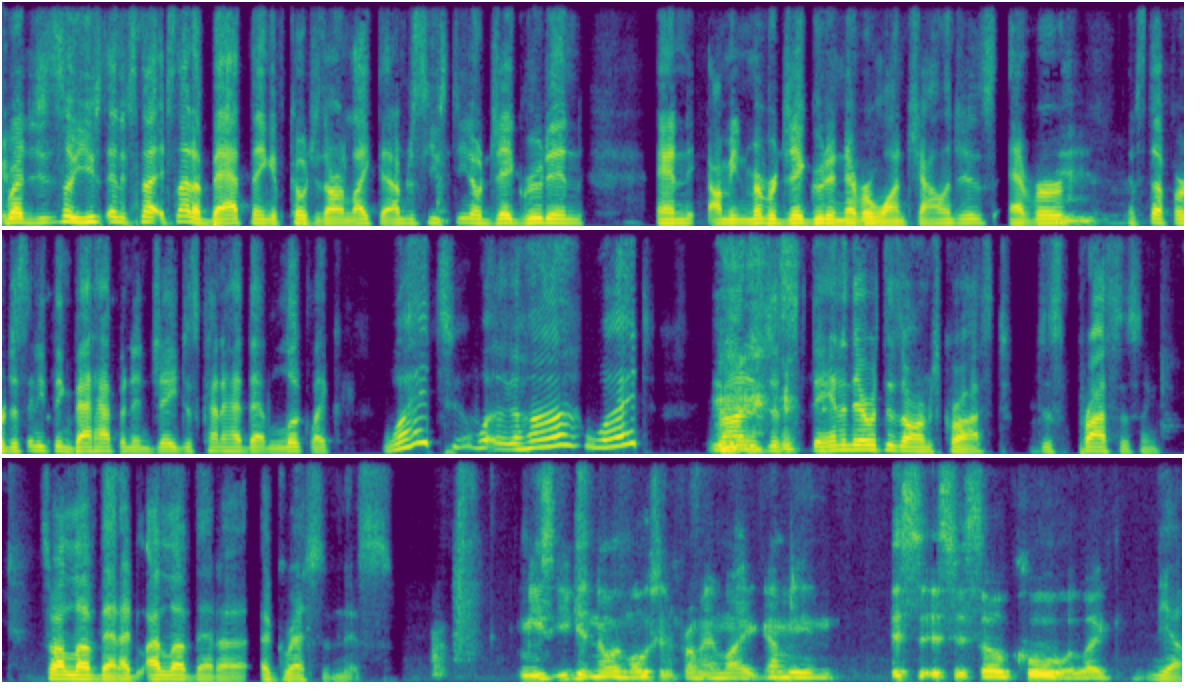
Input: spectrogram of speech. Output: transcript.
But so used, and it's not it's not a bad thing if coaches aren't like that. I'm just used to you know Jay Gruden, and I mean remember Jay Gruden never won challenges ever Mhm. and stuff, or just anything bad happened, and Jay just kind of had that look like what, what, huh, what? Ron is just standing there with his arms crossed, just processing. So I love that. I I love that uh, aggressiveness. I mean, you, you get no emotion from him. Like, I mean, it's it's just so cool. Like, Yeah,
